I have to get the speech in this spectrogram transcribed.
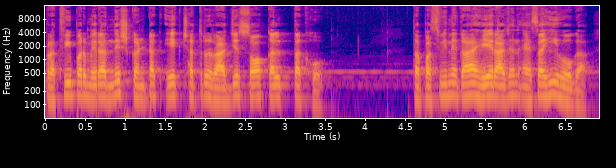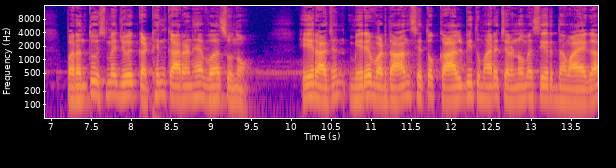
पृथ्वी पर मेरा निष्कंटक एक छत्र राज्य सौ कल्प तक हो। तपस्वी ने कहा, हे राजन, ऐसा ही होगा, परंतु इसमें जो एक कठिन कारण है वह सुनो। हे राजन, मेरे वरदान से तो काल भी तुम्हारे चरणों में सिर धमाएगा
